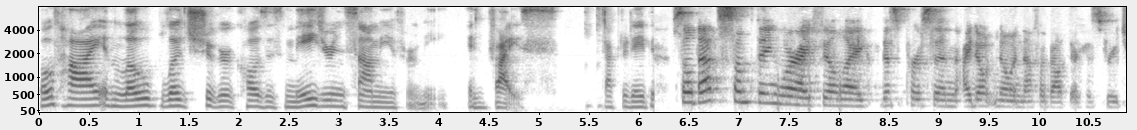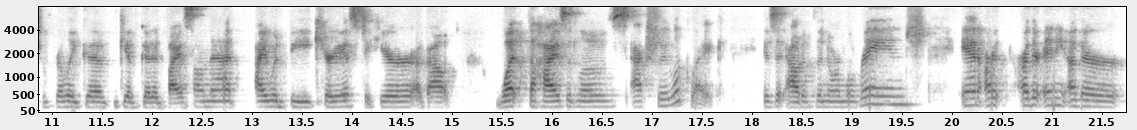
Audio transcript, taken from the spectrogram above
Both high and low blood sugar causes major insomnia for me. Advice. Dr. Davis? So that's something where I feel like this person, I don't know enough about their history to really give, give good advice on that. I would be curious to hear about what the highs and lows actually look like. Is it out of the normal range? And are, are there any other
